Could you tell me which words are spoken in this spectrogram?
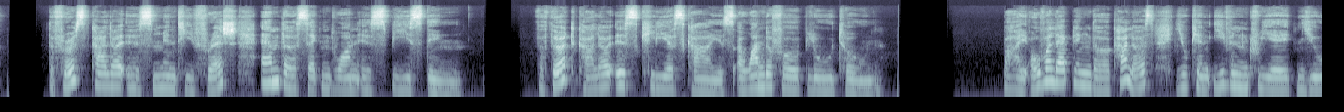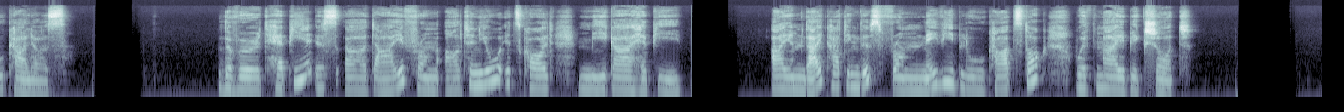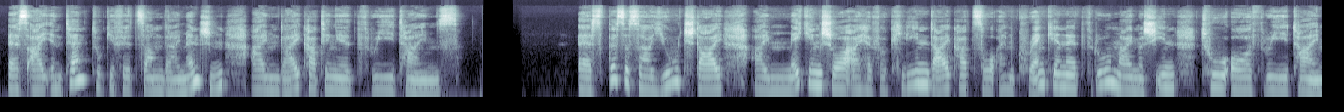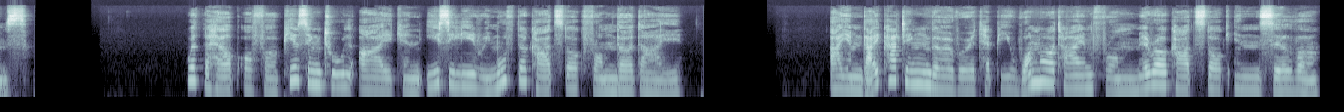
The first color is Minty Fresh and the second one is Bee Sting. The third color is Clear Skies, a wonderful blue tone. By overlapping the colors, you can even create new colors. The word happy is a die from Altenew. It's called Mega Happy. I am die cutting this from navy blue cardstock with my Big Shot. As I intend to give it some dimension, I'm die cutting it three times. As this is a huge die, I'm making sure I have a clean die cut, so I'm cranking it through my machine two or three times. With the help of a piercing tool, I can easily remove the cardstock from the die. I am die cutting the word happy one more time from mirror cardstock in silver.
